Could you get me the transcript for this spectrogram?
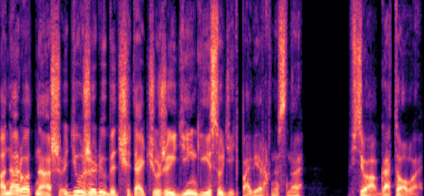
а народ наш дюже любит считать чужие деньги и судить поверхностно. Все, готово».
